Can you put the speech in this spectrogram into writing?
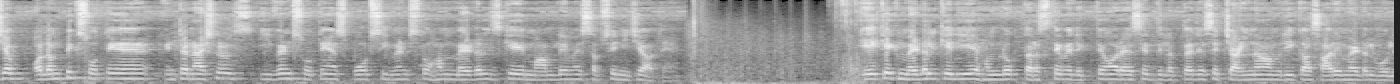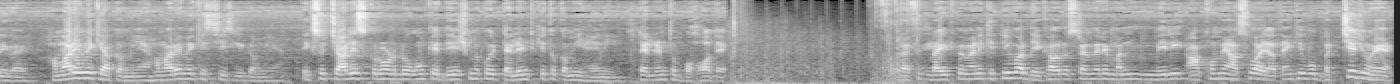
जब ओलंपिक्स होते हैं इंटरनेशनल इवेंट्स होते हैं स्पोर्ट्स इवेंट्स तो हम मेडल्स के मामले में सबसे नीचे आते हैं। एक एक मेडल के लिए हम लोग तरसते हुए दिखते हैं और ऐसे लगता है जैसे चाइना, अमेरिका सारे मेडल बोले गए। हमारे में क्या कमी है? हमारे में किस चीज़ की कमी है? 140 करोड़ लोगों के देश में कोई टैलेंट की तो कमी है नहीं। टैलेंट तो बहुत है। ट्रैफ़िक लाइट पे मैंने कितनी बार देखा और उस टाइम मेरे मन मेरी आँखों में आँसू आ जाते हैं कि वो बच्चे जो हैं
